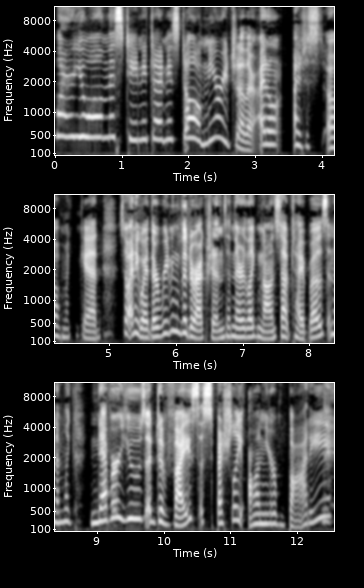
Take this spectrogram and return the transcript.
why are you all in this teeny tiny stall near each other? I don't, I just, oh my God. So, anyway, they're reading the directions and they're like nonstop typos. And I'm like, never use a device, especially on your body,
